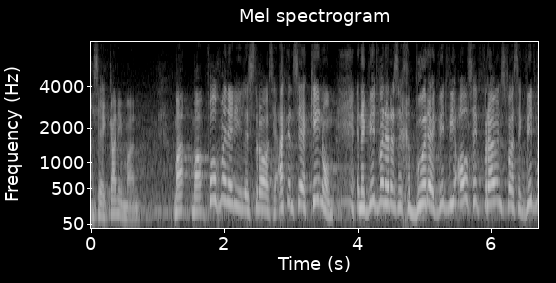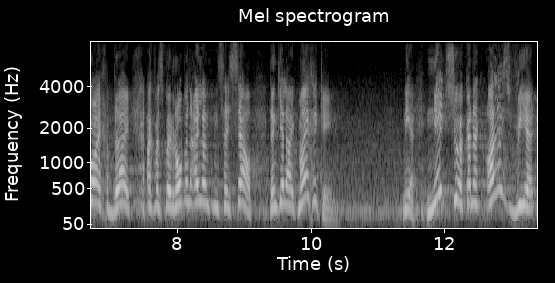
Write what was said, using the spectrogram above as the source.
Ek sê ek kan nie man. Maar maar volg my net die illustrasie. Ek kan sê ek ken hom en ek weet wanneer hy gebore, ek weet wie al sy vrouens was, ek weet waar hy gebly. Ek was by Robben Island in sy sel. Dink julle hy het my geken? Nee, net so kan ek alles weet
